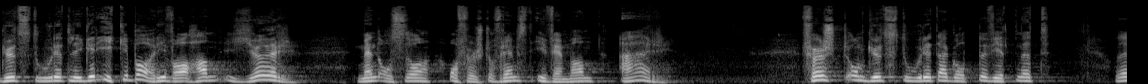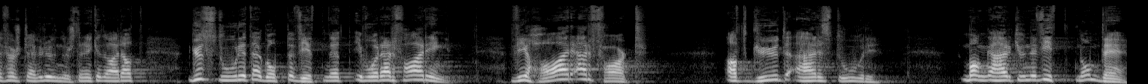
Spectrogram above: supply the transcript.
Guds storhet ligger ikke bare i hva han gjør, men også og først og fremst i hvem han er. Først om Guds storhet er godt bevitnet. Og det første jeg vil understreke, er at Guds storhet er godt bevitnet i vår erfaring. Vi har erfart at Gud er stor. Mange her kunne vitne om det.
